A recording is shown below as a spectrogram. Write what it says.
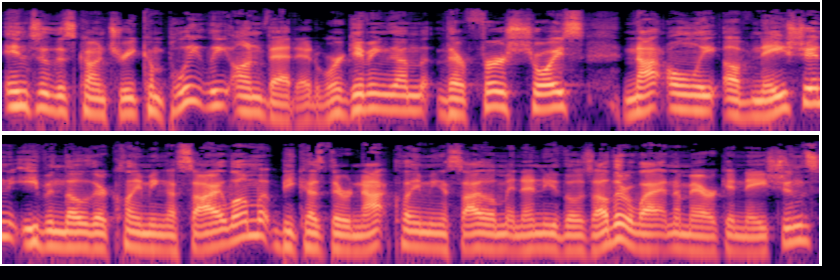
into this country completely un unvetted. We're giving them their first choice, not only of nation, even though they're claiming asylum, because they're not claiming asylum in any of those other Latin American nations,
